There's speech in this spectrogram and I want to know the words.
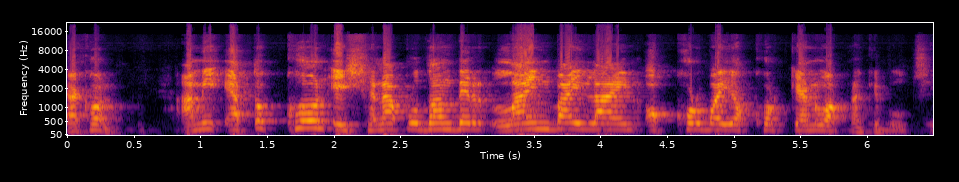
এখন আমি এতক্ষণ এই সেনা প্রধানদের লাইন বাই লাইন অক্ষর বাই অক্ষর কেন আপনাকে বলছি?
